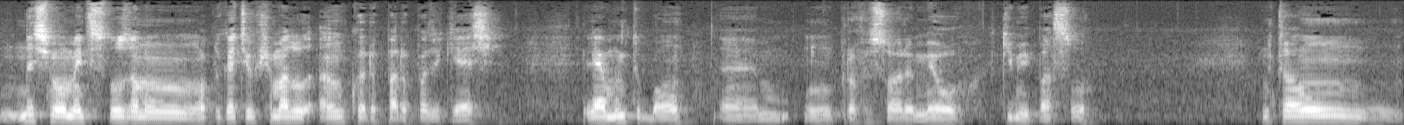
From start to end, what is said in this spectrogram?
Neste momento estou usando um aplicativo chamado Anchor para o podcast. Ele é muito bom, é um professor meu que me passou. Então,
